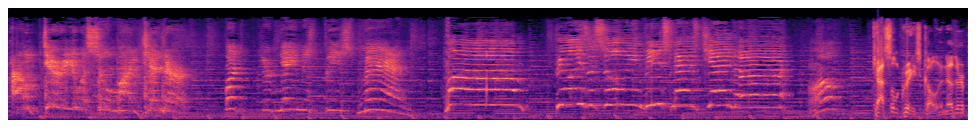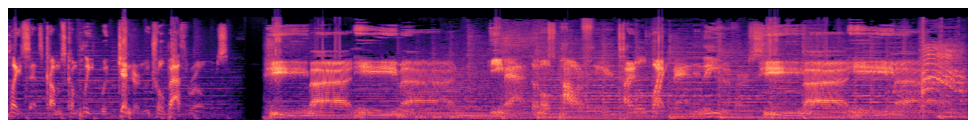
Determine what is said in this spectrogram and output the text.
How dare you assume my gender! But your name is Beast Man! Mom! Billy's assuming Beast Man's gender! Huh? Castle Grayskull and other playsets comes complete with gender-neutral bathrobes. He-Man, He-Man. He-Man, the most powerfully entitled white man in the universe. He-Man, He-Man. Ah!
